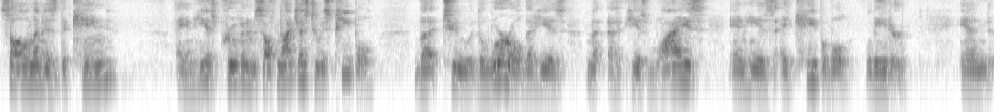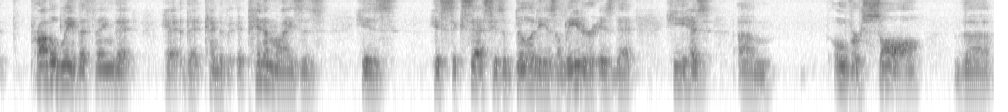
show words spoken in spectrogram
Solomon is the king, and he has proven himself not just to his people, but to the world that he is uh, he is wise and he is a capable leader. And probably the thing that that kind of epitomizes his his success, his ability as a leader, is that he has um, oversaw the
